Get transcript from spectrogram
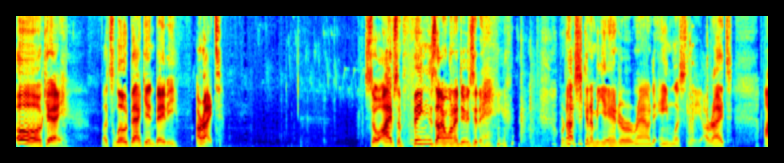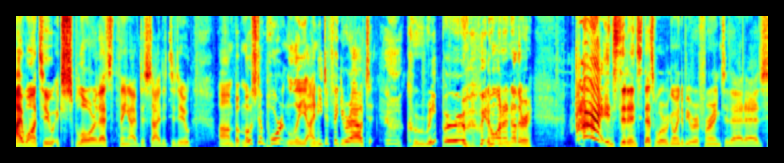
Oh, okay. Let's load back in, baby. All right. So I have some things I want to do today. We're not just going to meander around aimlessly, all right? I want to explore. That's the thing I've decided to do. Um, but most importantly, I need to figure out creeper. We don't want another ah incident. That's what we're going to be referring to that as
